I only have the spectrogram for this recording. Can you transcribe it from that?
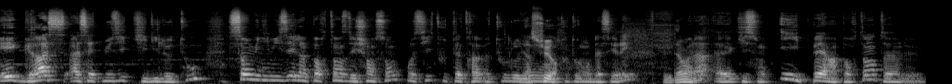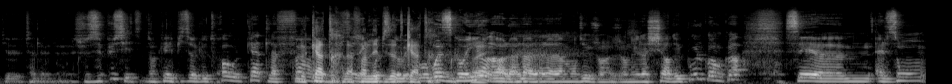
et grâce à cette musique qui dit le tout, sans minimiser l'importance des chansons aussi tout, à tout, le long, tout au long de la série, Évidemment. Voilà, euh, qui sont hyper importantes. Hein, je sais plus si dans quel épisode, le 3 ou le 4, la fin. Le 4, la fin de l'épisode 4. What's going on Oh là là là là, mon dieu, j'en ai la chair de poule, quoi, encore. C'est, euh, elles ont,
